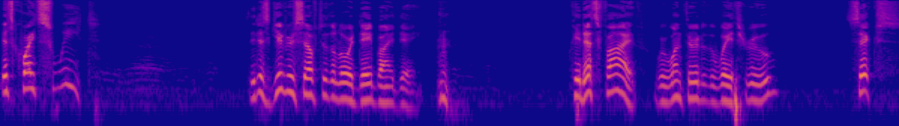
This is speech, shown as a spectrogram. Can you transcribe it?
it's quite sweet. You just give yourself to the Lord day by day. okay, that's five. We're one third of the way through. Six.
